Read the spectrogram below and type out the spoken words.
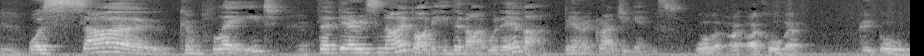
Mm. was so complete Yeah. that there is nobody that I would ever bear a grudge against. Well, I, I call that people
